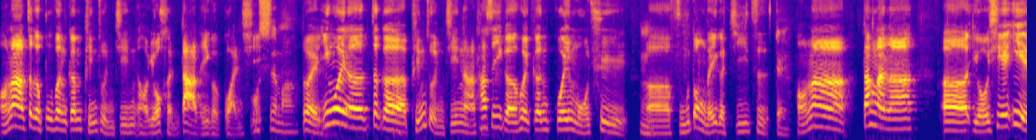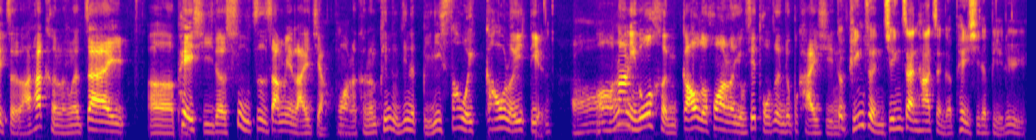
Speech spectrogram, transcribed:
哦，那这个部分跟平准金哦有很大的一个关系。哦，是吗？对，因为呢，这个平准金啊，它是一个会跟规模去呃浮动的一个机制。对，哦，那当然呢，呃，有一些业者啊，他可能呢在呃配息的数字上面来讲的话呢，可能平准金的比例稍微高了一点。哦，哦，那你如果很高的话呢，有些投资人就不开心了。就平准金占它整个配息的比率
